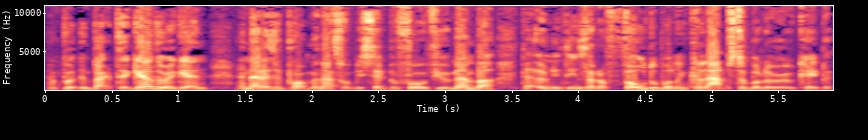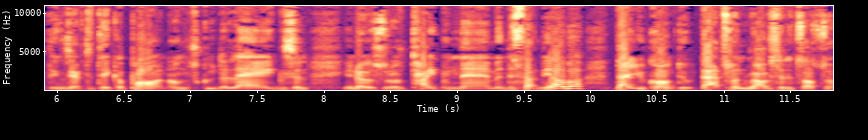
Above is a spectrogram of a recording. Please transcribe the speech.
and put them back together again, and that is a problem. And that's what we said before. If you remember, that only things that are foldable and collapsible are okay, but things you have to take apart and unscrew the legs and, you know, sort of tighten them and this, that, and the other, that you can't do. That's when Rav said it's also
